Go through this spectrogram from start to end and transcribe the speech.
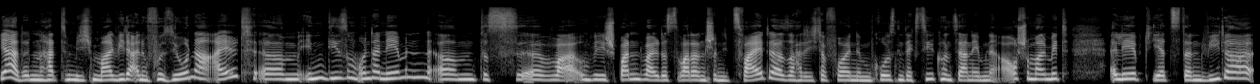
Ja, dann hat mich mal wieder eine Fusion ereilt ähm, in diesem Unternehmen. Ähm, das äh, war irgendwie spannend, weil das war dann schon die zweite. Also hatte ich davor in einem großen Textilkonzern eben auch schon mal miterlebt, jetzt dann wieder.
